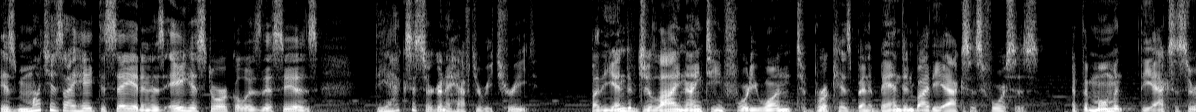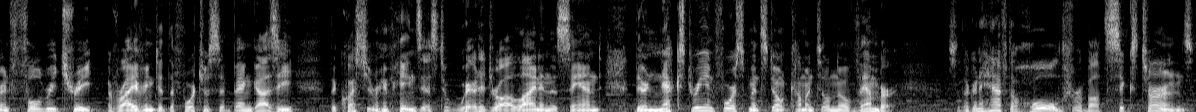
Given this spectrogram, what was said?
As much as I hate to say it, and as ahistorical as this is, the Axis are going to have to retreat. By the end of July 1941, Tobruk has been abandoned by the Axis forces. At the moment, the Axis are in full retreat, arriving at the fortress of Benghazi. The question remains as to where to draw a line in the sand. Their next reinforcements don't come until November, so they're going to have to hold for about six turns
